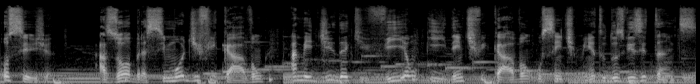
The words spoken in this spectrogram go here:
Ou seja, as obras se modificavam à medida que viam e identificavam o sentimento dos visitantes.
